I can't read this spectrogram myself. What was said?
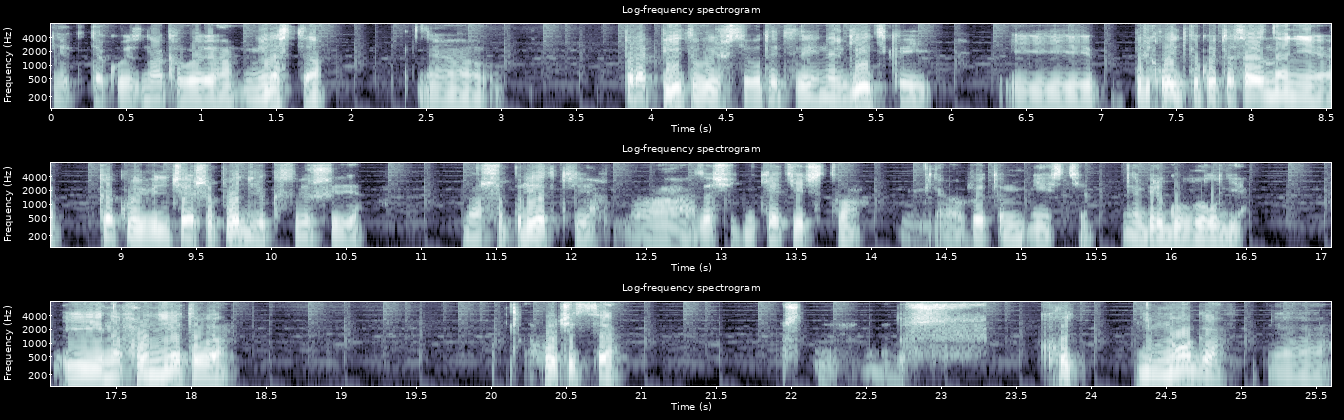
это такое знаковое место, пропитываешься вот этой энергетикой, и приходит какое-то осознание, какой величайший подвиг совершили наши предки, а, защитники Отечества в этом месте, на берегу Волги. И на фоне этого хочется хоть немного, а,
